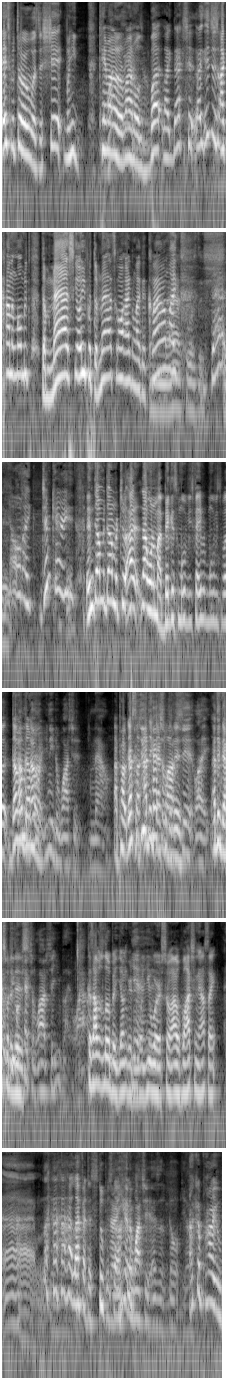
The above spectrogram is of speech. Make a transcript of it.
Ace Ventura was the shit when he came out of the rhino's butt. Like that shit. Like it's just iconic moments. The mask, yo. He put the mask on, acting like a clown. Like Mask was the that, shit. yo, like Jim Carrey and Dumb and Dumber too. I not one of my biggest movies, favorite movies, but Dumb, Dumb and and Dumber. Dumber, you need to watch it now. I probably that's. Cause I think catch that's a what lot it of shit. Like I think that's what it is. it. Catch a lot of shit. You be like, wow. Because I was a little bit younger than Yeah, when you yeah. were, so I was watching it. I was like, uh, I laugh at the stupid Nah, stuff. you gotta watch it as an adult, yo. I could probably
